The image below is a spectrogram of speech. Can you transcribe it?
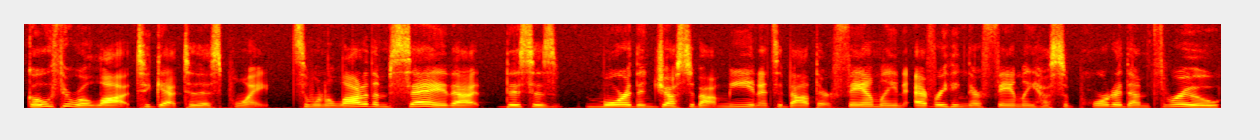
go through a lot to get to this point. So when a lot of them say that this is more than just about me and it's about their family and everything their family has supported them through,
